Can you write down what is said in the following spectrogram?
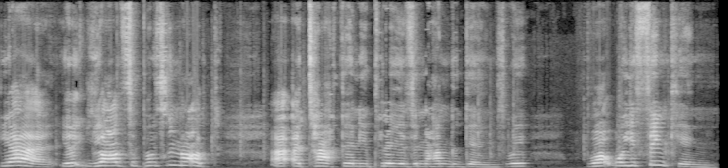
Yeah, you're, supposed to not uh, attack any players in the Hunger Games. What were you thinking?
